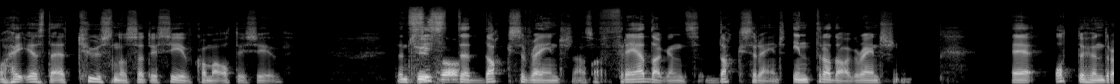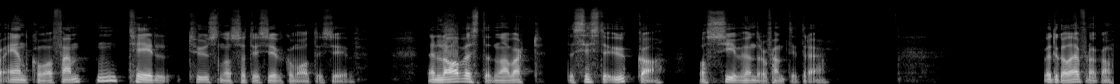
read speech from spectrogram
og høyeste er 1077,87. Den siste dagsrangen, altså fredagens dagsrange, intradag-rangen, er 801,15 til 1077,87. Den laveste den har vært det siste uka, var 753. Vet du hva det er for noe?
